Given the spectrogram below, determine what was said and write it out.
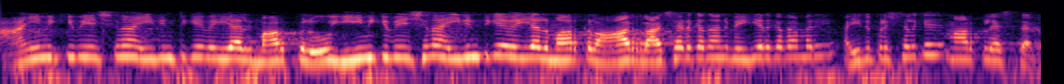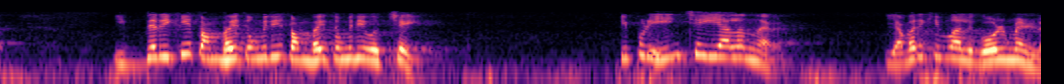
ఆయనకి వేసిన ఐదింటికే వెయ్యాలి మార్కులు ఈయనకి వేసిన ఐదింటికే వెయ్యాలి మార్కులు. ఆరు రాశాడు కదా అని వెయ్యరు కదా మరి? ఐదు ప్రశ్నలకే మార్కులు వేస్తారు. ఇద్దరికీ తొంభై తొమ్మిది తొంభై తొమ్మిది వచ్చాయి. ఇప్పుడు ఏం చెయ్యాలన్నారు? ఎవరికి ఇవ్వాలి గోల్డ్ మెడల్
